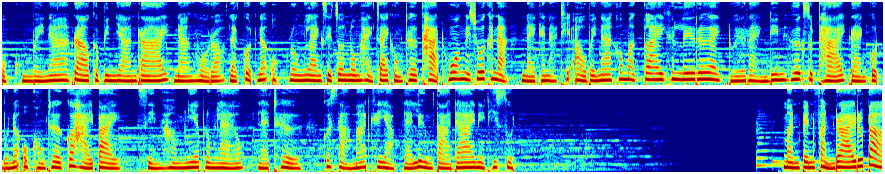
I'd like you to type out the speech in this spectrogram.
ปกคลุมใบหน้า ราวกับวิญญาณร้าย นางหัวเราะและกดหน้าอกลงแรงเสียจนลมหายใจของเธอขาดห่วงในชั่วขณะ ในขณะที่เอาใบหน้าเข้ามาใกล้ขึ้นเรื่อยๆ ด้วยแรงดิ้นเฮือกสุดท้าย แรงกดบนหน้าอกของเธอก็หายไปเสียงหำเงียบลงแล้ว และเธอก็สามารถขยับและลืมตาได้ในที่สุด มันเป็นฝันร้ายหรือเปล่า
